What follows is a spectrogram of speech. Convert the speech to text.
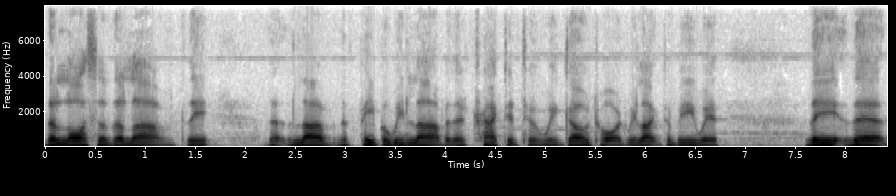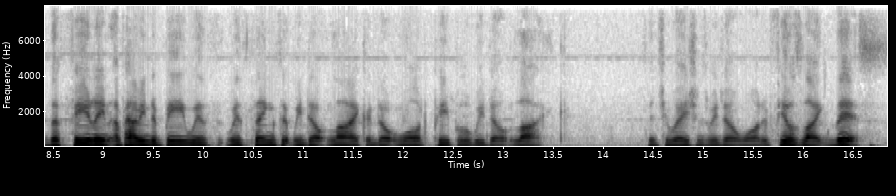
the loss of the love, the, the love, the people we love, are attracted to, we go toward, we like to be with. The, the, the feeling of having to be with, with things that we don't like or don't want, people we don't like, situations we don't want. It feels like this.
